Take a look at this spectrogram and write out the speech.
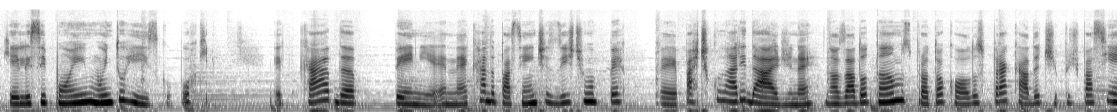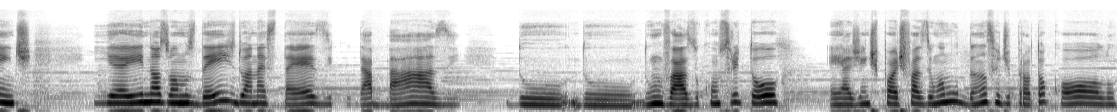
que eles se põem em muito risco. Por quê? É, cada PNE, né? Cada paciente existe uma é, particularidade, né? Nós adotamos protocolos para cada tipo de paciente. E aí nós vamos desde o anestésico, da base, do, do, do um vaso constritor, é, a gente pode fazer uma mudança de protocolo,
